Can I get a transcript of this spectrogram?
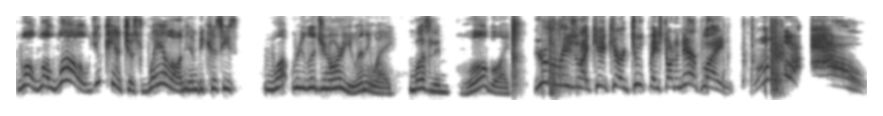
Whoa, whoa, whoa! You can't just wail on him because he's. What religion are you anyway? Muslim. Oh boy. You're the reason I can't carry toothpaste on an airplane. Ow!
